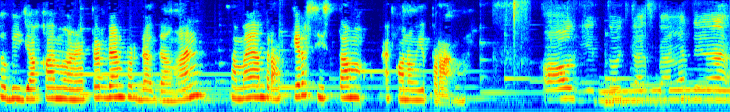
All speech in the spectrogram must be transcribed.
kebijakan moneter dan perdagangan, sama yang terakhir sistem ekonomi perang. Oh gitu, jelas banget ya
